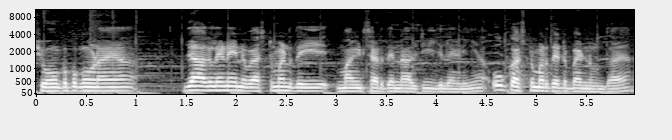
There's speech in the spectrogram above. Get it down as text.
ਸ਼ੌਂਕ ਪਕਾਉਣਾ ਆ, ਜਾਂ ਅਗਲੇ ਨੇ ਇਨਵੈਸਟਮੈਂਟ ਦੇ ਮਾਈਂਡਸੈਟ ਦੇ ਨਾਲ ਚੀਜ਼ ਲੈਣੀ ਆ, ਉਹ ਕਸਟਮਰ ਤੇ ਡਿਪੈਂਡ ਹੁੰਦਾ ਆ।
